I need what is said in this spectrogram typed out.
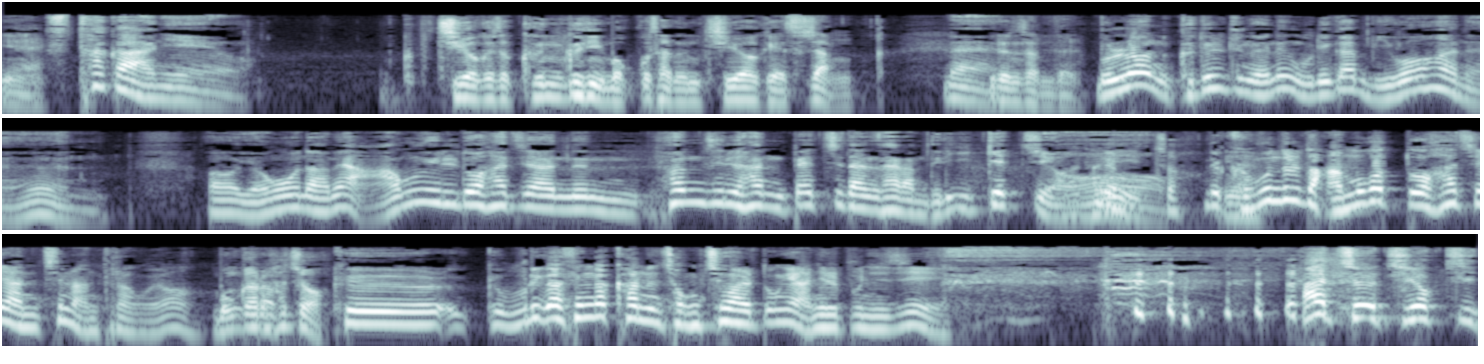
예. 스타가 아니에요. 지역에서 근근히 먹고 사는 지역의 수장. 네. 이런 사람들. 물론 그들 중에는 우리가 미워하는 어, 영호남에 아무 일도 하지 않는 현질한 배지단 사람들이 있겠지요. 근데, 근데 그분들도 아무것도 하지 않지는 않더라고요. 뭔가를 하죠. 그, 그 우리가 생각하는 정치 활동이 아닐 뿐이지. 아, 저 지역지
